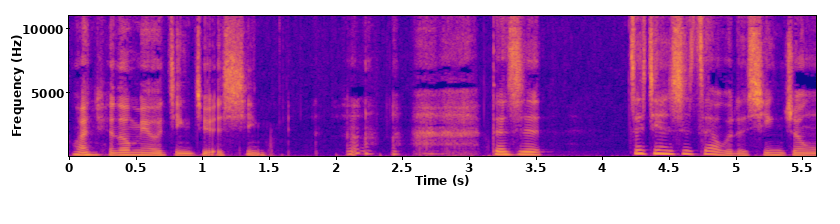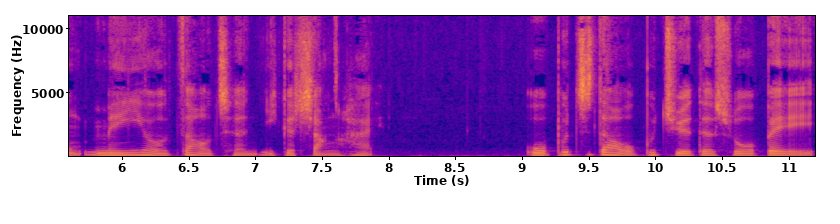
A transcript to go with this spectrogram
完全都没有警觉性，但是。这件事在我的心中没有造成一个伤害，我不知道，我不觉得说被，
